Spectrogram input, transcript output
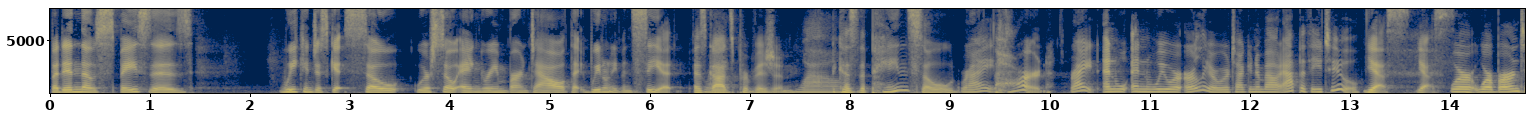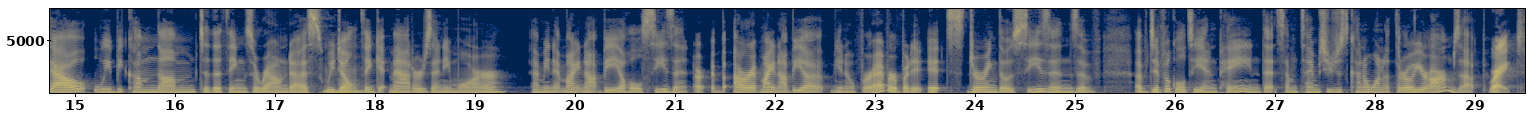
But in those spaces, we can just get so we're so angry and burnt out that we don't even see it as God's provision. Wow. Because the pain's so Right. hard. Right. And and we were earlier we were talking about apathy too. Yes. Yes. We're we're burnt out. We become numb to the things around us. We Mm-hmm. don't think it matters anymore. I mean, it might not be a whole season, or, or it might not be a you know forever. But it, it's during those seasons of of difficulty and pain that sometimes you just kind of want to throw your arms up, Right.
